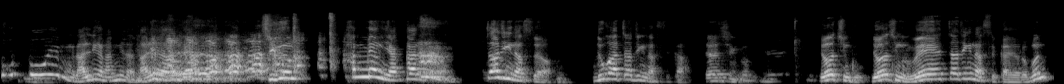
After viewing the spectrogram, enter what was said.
뽀뽀해 막 난리가 납니다. 난리가 나는데 지금 한 명이 약간 짜증이 났어요. 누가 짜증이 났을까? 여자친구 여자친구. 여자친구는 왜 짜증이 났을까요, 여러분?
